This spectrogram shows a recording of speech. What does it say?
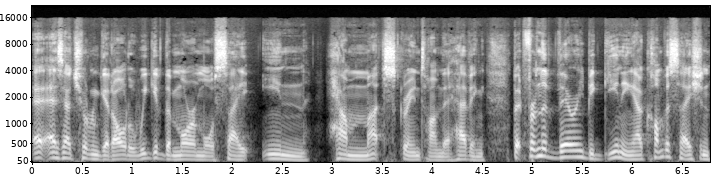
as our children get older, we give them more and more say in how much screen time they're having. But from the very beginning, our conversation,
